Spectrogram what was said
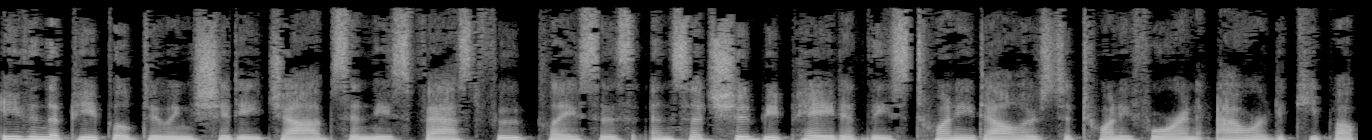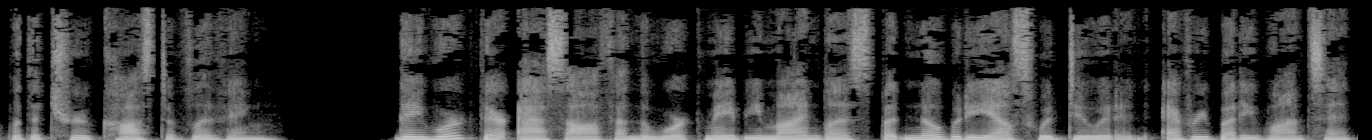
Even the people doing shitty jobs in these fast food places and such should be paid at least $20 to 24 an hour to keep up with the true cost of living. They work their ass off and the work may be mindless, but nobody else would do it and everybody wants it.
